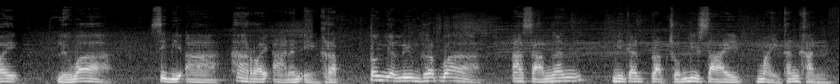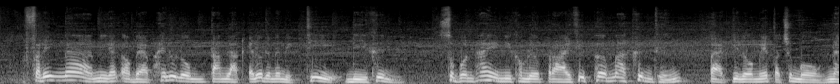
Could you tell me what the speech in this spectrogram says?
400 หรือว่า CBR 500R นั่นเองครับ ต้องอย่าลืมครับว่า R3 นั้นมีการปรับโฉมดีไซน์ใหม่ทั้งคันฟาริงหน้ามีการออกแบบให้ลูกลมตามหลักแอโร d y นามิกที่ดีขึ้น ส่งผลให้มีความเร็วปลายที่เพิ่มมากขึ้นถึง 8 กิโลเมตรต่อชั่วโมงใน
